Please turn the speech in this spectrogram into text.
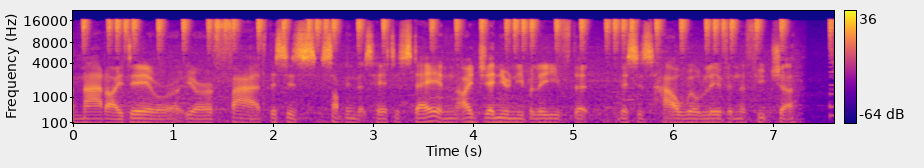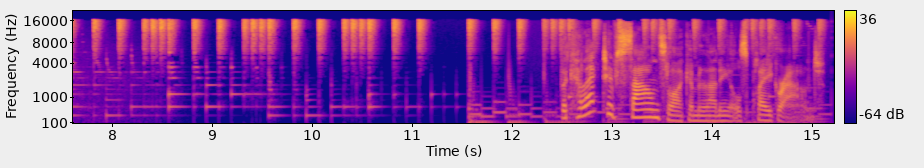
a mad idea or a, or a fad. This is something that's here to stay, and I genuinely believe that this is how we'll live in the future. The collective sounds like a millennial's playground,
